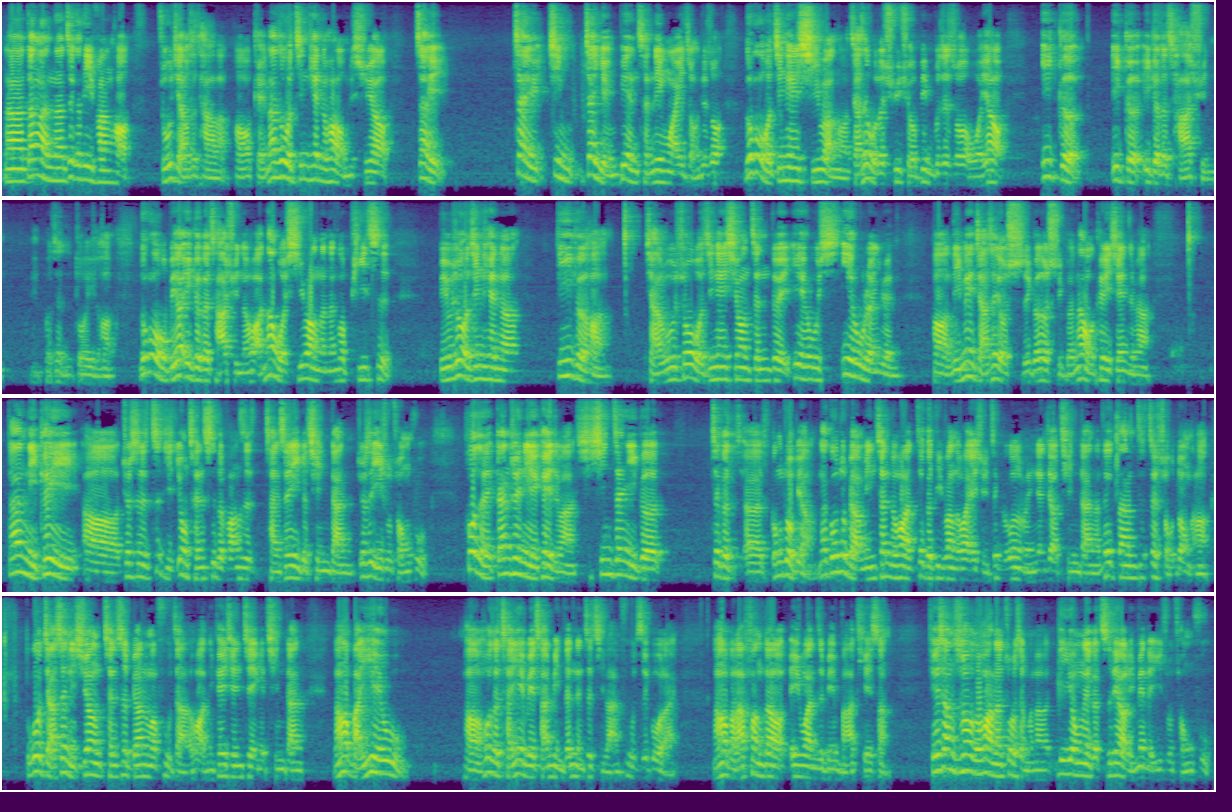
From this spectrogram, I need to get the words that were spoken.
那当然呢，这个地方哈，主角是它了。OK，那如果今天的话，我们需要再再进再演变成另外一种，就是说，如果我今天希望哦，假设我的需求并不是说我要一个。一个一个的查询，哎或者是多一个哈。如果我不要一个个查询的话，那我希望呢能够批次。比如说我今天呢，第一个哈，假如说我今天希望针对业务业务人员，哈，里面假设有十个二十个，那我可以先怎么样？当然你可以啊，就是自己用程式的方式产生一个清单，就是移除重复，或者干脆你也可以怎么新增一个。这个呃工作表，那工作表名称的话，这个地方的话，也许这个工作名称叫清单了。这当然这这手动啊。不过假设你希望程式不要那么复杂的话，你可以先建一个清单，然后把业务好，或者产业别产品等等这几栏复制过来，然后把它放到 A one 这边把它贴上。贴上之后的话呢，做什么呢？利用那个资料里面的移除重复，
